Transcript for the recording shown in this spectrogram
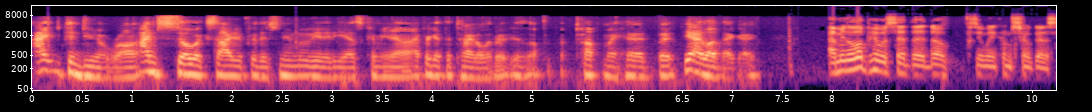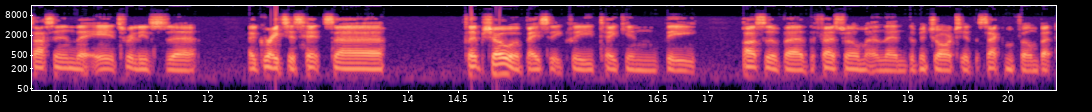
I can do no wrong. I'm so excited for this new movie that he has coming out. I forget the title of it is off the top of my head, but yeah, I love that guy. I mean, a lot of people said that when it comes to Shogun Assassin, that it's really just a, a greatest hits uh, clip show of basically taking the parts of uh, the first film and then the majority of the second film. But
